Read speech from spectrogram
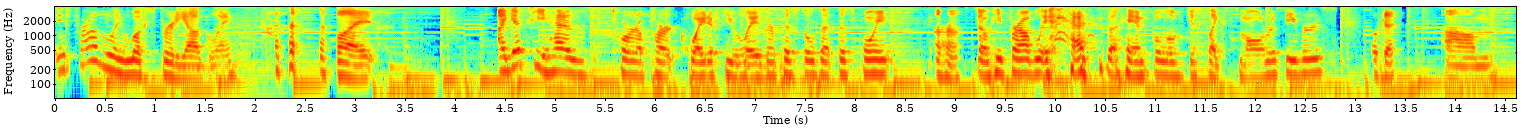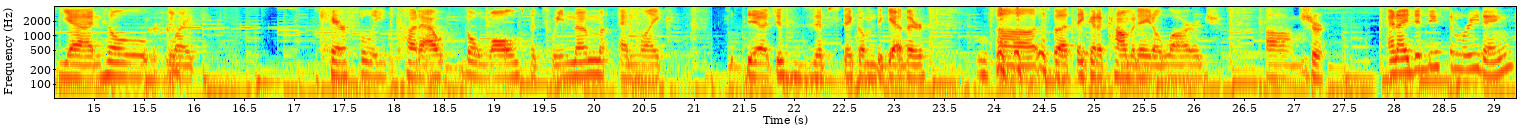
It probably looks pretty ugly, but I guess he has torn apart quite a few laser pistols at this point, Uh huh. so he probably has a handful of just like small receivers. Okay. Um, yeah, and he'll like carefully cut out the walls between them and like, yeah, just zip stick them together uh, so that they could accommodate a large. Um, Sure. And I did do some reading.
